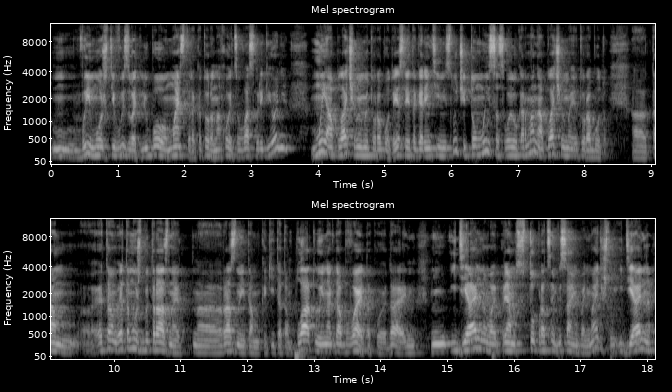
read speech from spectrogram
вы можете вызвать любого мастера, который находится у вас в регионе, мы оплачиваем эту работу. Если это гарантийный случай, то мы со своего кармана оплачиваем эту работу. А, там, это, это может быть разное, разные там какие-то там плату, иногда бывает такое, да, идеального, прям 100%, вы сами понимаете, что идеально,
